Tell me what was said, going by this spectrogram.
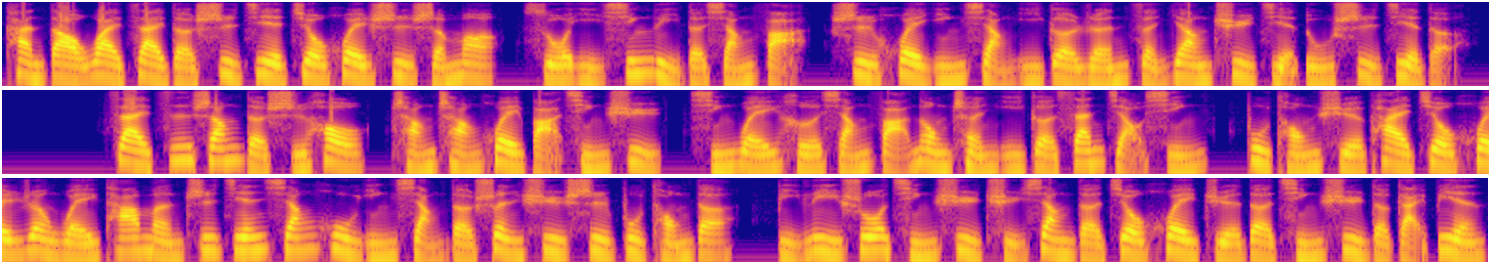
看到外在的世界就会是什么。所以心里的想法是会影响一个人怎样去解读世界的。在咨商的时候，常常会把情绪、行为和想法弄成一个三角形，不同学派就会认为他们之间相互影响的顺序是不同的。比例说情绪取向的就会觉得情绪的改变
